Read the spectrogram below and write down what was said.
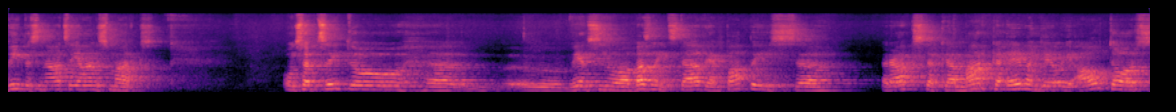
vidas nāca Jānis Marks. Un, starp citu, eh, viens no baznīcas tēviem, Papīs, eh, raksta, ka Marka evaņģēlija autors,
